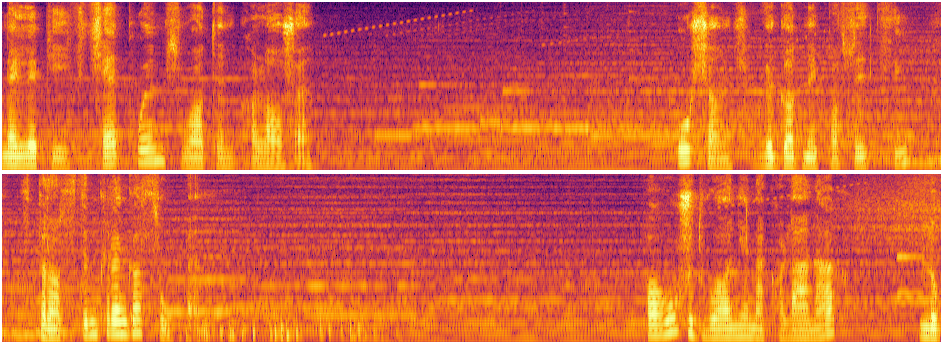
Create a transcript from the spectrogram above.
najlepiej w ciepłym, złotym kolorze. Usiądź w wygodnej pozycji z prostym kręgosłupem. Połóż dłonie na kolanach lub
